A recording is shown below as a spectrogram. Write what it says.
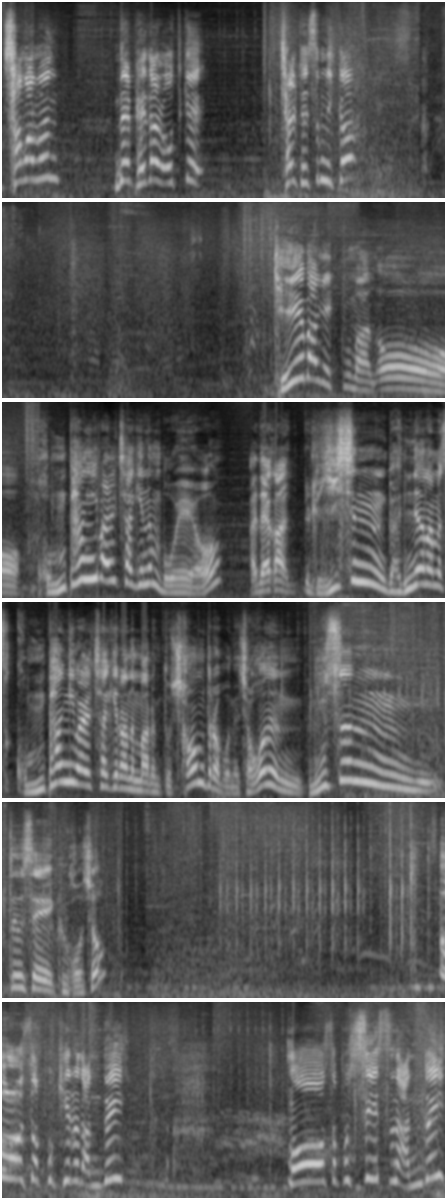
상황은 내 배달 어떻게 잘 됐습니까? 개방했구만. 어. 곰팡이 발차기는 뭐예요? 아, 내가 리신 몇 년 하면서 곰팡이 발차기라는 말은 또 처음 들어보네. 저거는 무슨 뜻의 그거죠? 어, 서포킬은 안 돼? 어, 서포 CS는 안 돼?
